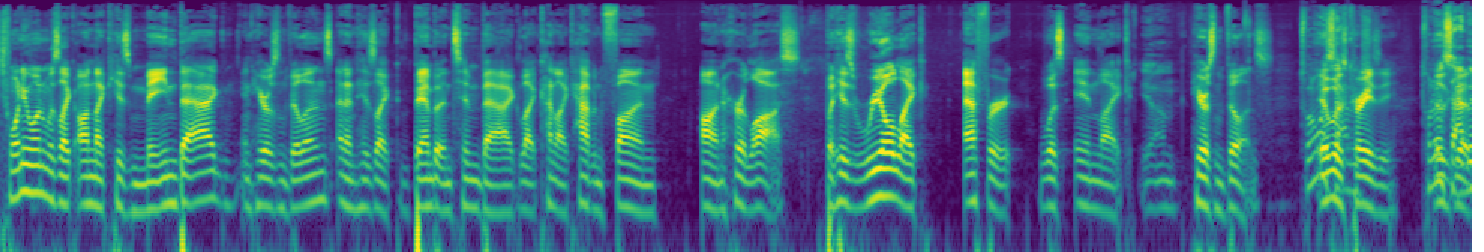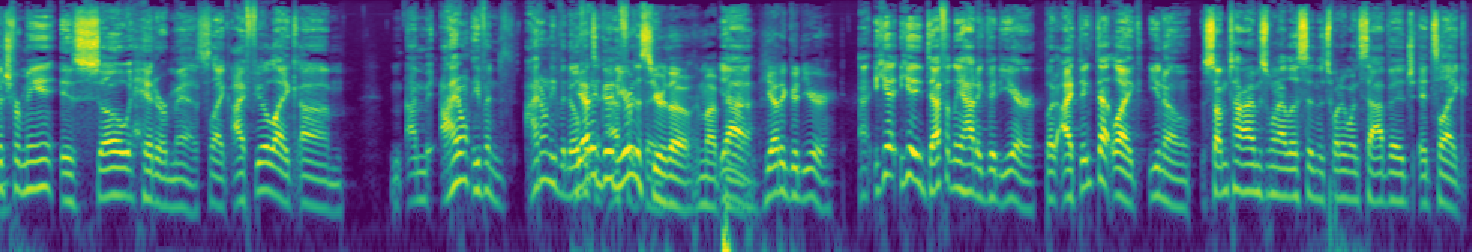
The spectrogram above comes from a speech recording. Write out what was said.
21 was like on like his main bag in Heroes and Villains, and then his like Bamba and Tim bag, like kind of like having fun on her loss. But his real like effort was in like yeah. Heroes and Villains. 21 It was Savage- crazy. Twenty It One was good. Savage for me is so hit or miss. Like I feel like um, I'm I don't even I don't even know. He if had a good year this thing. year, though. In my opinion, Yeah. he had a good year. Uh, he he definitely had a good year, but I think that like you know sometimes when I listen to Twenty One Savage, it's like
